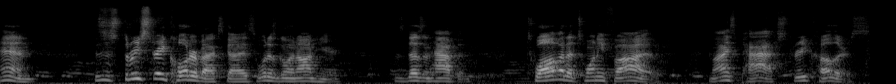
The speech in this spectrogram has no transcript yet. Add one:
Man, this is three straight quarterbacks, guys. What is going on here? This doesn't happen. 12 out of 25. Nice patch. Three colors.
